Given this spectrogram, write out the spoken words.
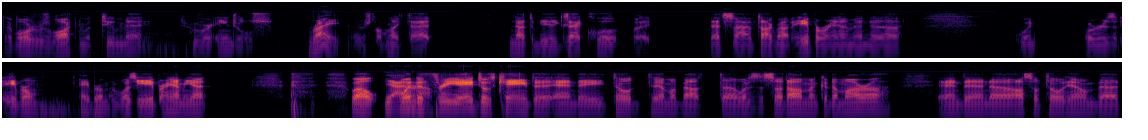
The Lord was walking with two men who were angels, Right. or something like that. Not to be an exact quote, but that's uh, talking about Abraham and uh, when, or is it Abram? Abram. Was he Abraham yet? Well, Yeah, when the know. three angels came to and they told him about uh, what is it, Sodom and Gomorrah, and then uh, also told him that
